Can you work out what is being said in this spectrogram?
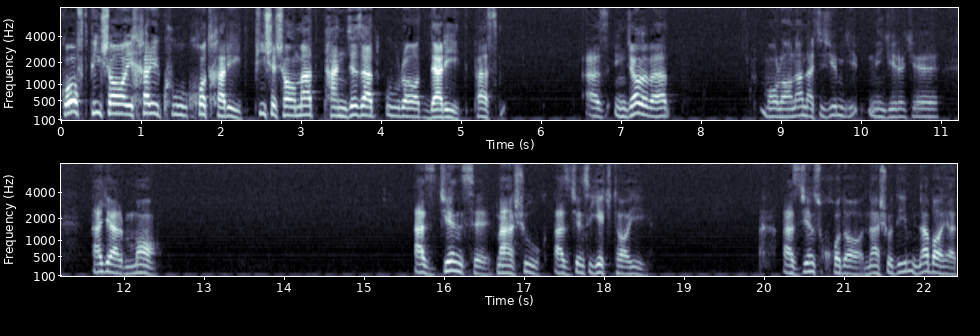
گفت پیش آی خری کو خود خرید. پیشش آمد پنجه زد او را درید. پس از اینجا به بعد مولانا نتیجه می‌گیره که اگر ما از جنس معشوق از جنس یکتایی از جنس خدا نشدیم نباید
